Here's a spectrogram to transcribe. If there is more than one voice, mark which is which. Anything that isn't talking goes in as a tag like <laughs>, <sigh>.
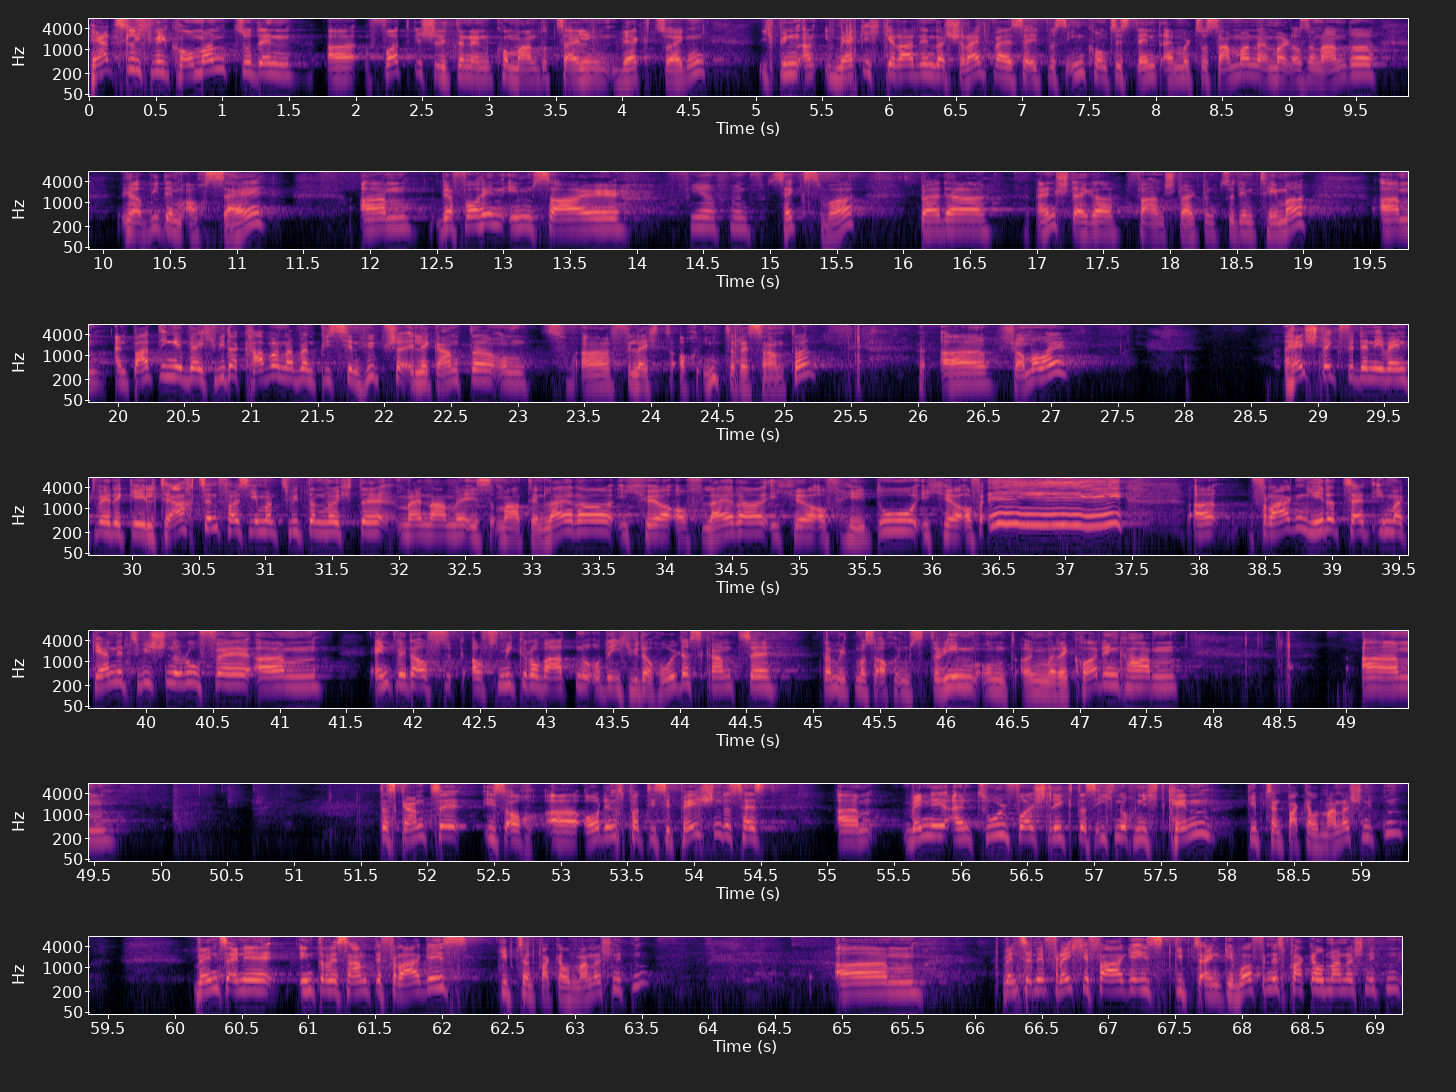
Speaker 1: Herzlich willkommen zu den äh, fortgeschrittenen Kommandozeilenwerkzeugen. Ich bin, merke ich gerade in der Schreibweise etwas inkonsistent, einmal zusammen, einmal auseinander, ja, wie dem auch sei. Ähm, wer vorhin im Saal 4, 5, 6 war, bei der Einsteigerveranstaltung zu dem Thema, ähm, ein paar Dinge werde ich wieder covern, aber ein bisschen hübscher, eleganter und äh, vielleicht auch interessanter. Äh, schauen wir mal. Hashtag für den Event wäre GLT18, falls jemand twittern möchte. Mein Name ist Martin Leirer. Ich höre auf Leirer, ich höre auf Hey Du, ich höre auf äh, äh, Fragen jederzeit immer gerne Zwischenrufe. Ähm, entweder aufs, aufs Mikro warten oder ich wiederhole das Ganze, damit wir es auch im Stream und im Recording haben. Ähm, das Ganze ist auch äh, Audience Participation, das heißt, ähm, wenn ihr ein Tool vorschlägt, das ich noch nicht kenne, gibt es ein Packerl Mannerschnitten. Wenn es eine interessante Frage ist, gibt es ein Packerl Mannerschnitten. Ähm, wenn es eine freche Frage ist, gibt es ein geworfenes Packerl Mannerschnitten.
